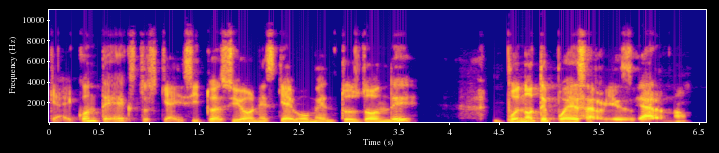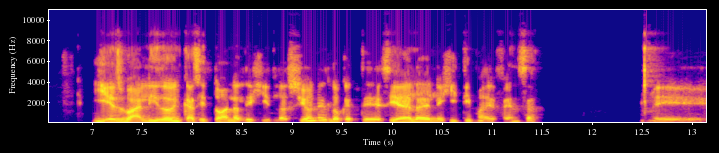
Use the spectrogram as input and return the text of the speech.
que hay contextos, que hay situaciones, que hay momentos donde pues no te puedes arriesgar, ¿no? Y es válido en casi todas las legislaciones, lo que te decía de la legítima defensa, eh,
